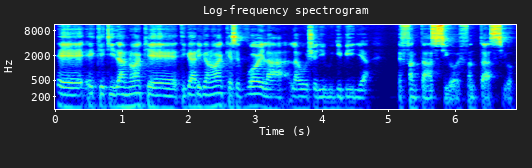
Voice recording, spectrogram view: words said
e, e che ti danno anche, ti caricano anche se vuoi la, la voce di Wikipedia. È fantastico, è fantastico.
